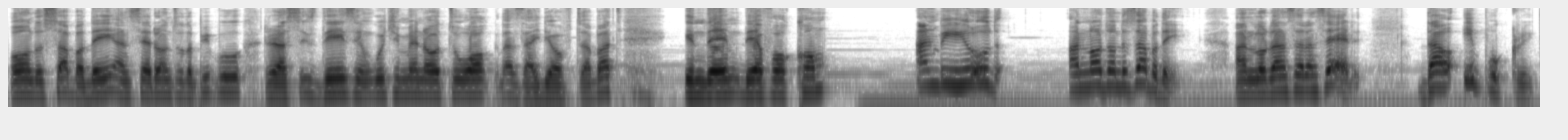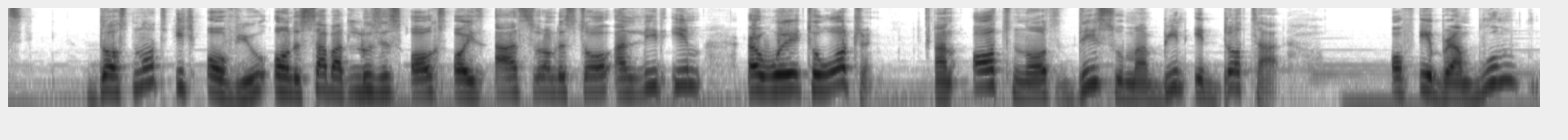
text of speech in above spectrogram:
on the Sabbath day and said unto the people, There are six days in which men ought to walk. That's the idea of Sabbath. In them, therefore, come and be healed, and not on the Sabbath day. And Lord answered and said, Thou hypocrite, does not each of you on the Sabbath loose his ox or his ass from the stall and lead him away to watering. And ought not this woman, being a daughter of Abraham, whom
